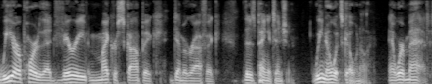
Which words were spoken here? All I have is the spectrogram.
we are part of that very microscopic demographic that is paying attention. We know what's going on, and we're mad.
